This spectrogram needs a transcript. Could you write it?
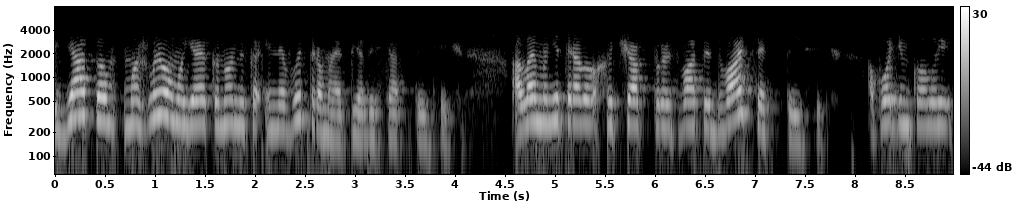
я то, можливо, моя економіка і не витримає 50 тисяч, але мені треба хоча б призвати 20 тисяч, а потім, коли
